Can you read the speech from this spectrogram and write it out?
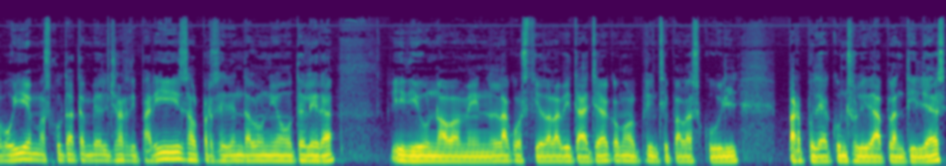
avui hem escoltat també el Jordi París, el president de la Unió Hotelera, i diu novament la qüestió de l'habitatge com el principal escull per poder consolidar plantilles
